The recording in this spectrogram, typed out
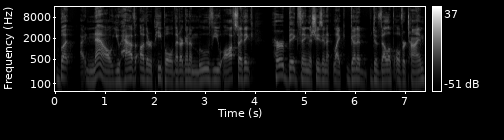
But uh, now you have other people that are going to move you off. So I think her big thing that she's gonna like gonna develop over time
